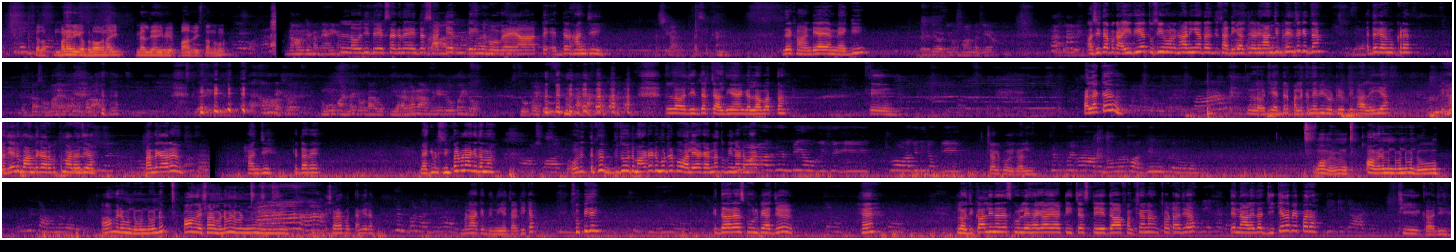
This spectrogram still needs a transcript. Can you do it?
ਚਲੋ ਬਣੇ ਰਹੀਓ ਬਲੌਗ ਨਾਲ ਜੀ। ਮਿਲਦੇ ਆ ਜੀ ਫਿਰ ਬਾਅਦ ਵਿੱਚ ਤੁਹਾਨੂੰ ਹੁਣ। ਲਓ ਜੀ ਦੇਖ ਸਕਦੇ ਆ ਇੱਧਰ 3:30 ਹੋ ਗਏ ਆ ਤੇ ਇੱਧਰ ਹਾਂਜੀ। ਅਸੀਂ ਇੱਧਰ ਖਾਣ ਡਿਆ ਆ ਮੈਗੀ। ਅਸੀਂ ਤਾਂ ਪਕਾਈ ਦੀ ਆ ਤੁਸੀਂ ਹੁਣ ਖਾਣੀ ਆ ਤਾਂ ਜੇ ਸਾਡੀ ਗੱਲ ਤੇ ਜਿਹੜੇ ਹਾਂਜੀ ਪ੍ਰਿੰਸ ਕਿੱਦਾਂ? ਇੱਧਰ ਕਰ ਮੁਖੜਾ। ਤੂੰ ਮੰਨਣਾ ਛੋਟਾ ਗੋਪੀ ਆ? ਹਰਮਨ ਰਾਮਗੜੀ 2.0 ਲਓ ਜੀ ਇੱਧਰ ਚੱਲਦੀਆਂ ਗੱਲਾਂ ਬਾਤਾਂ। ਤੇ ਪਲਕ? ਲਓ ਜੀ ਇੱਧਰ ਪਲਕ ਨੇ ਵੀ ਰੋਟੀ ਰੋਟੀ ਖਾ ਲਈ ਆ। ਤੇ ਹਾਂਜੀ ਇਹਨੂੰ ਬੰਦ ਕਰ ਪੁੱਤ ਮਾੜਾ ਜਿਹਾ। ਬੰਦ ਕਰ। ਹਾਂਜੀ ਕਿੱਦਾਂ ਫੇ ਮੈਗੀ ਬਟ ਸਿੰਪਲ ਬਣਾ ਕੇ ਦਵਾਂ? ਉਹਦੇ ਤੇ ਫਿਰ ਤੂੰ ਟਮਾਟਰ ਟਮੂਟਰ ਪਵਾ ਲਿਆ ਕਰਨਾ ਤੂੰ ਬਿਨਾ ਟਮਾਟਰ ਠੰਡੀ ਹੋ ਗਈ ਸੀਗੀ। ਸਵਾਦ ਨਹੀਂ ਲੱਗੀ। ਚੱਲ ਕੋਈ ਗੱਲ ਨਹੀਂ ਸਿੰਪਲ ਬਣਾ ਕੇ ਦੋ ਮੈਂ ਖਾਦੀ ਨਹੀਂ ਫਿਰ ਉਹ। ਆ ਮੇਰੇ ਆ ਮੇਰੇ ਮੁੰਡੂ ਮੁੰਡੂ ਮੁੰਡੂ। ਆ ਮੇਰਾ ਮੁੰਡੂ ਮੁੰਡੂ ਮੁੰਡੂ। ਆ ਮੇਰਾ ਸੋਹਣਾ ਮੁੰਡੂ ਮੁੰਡੂ ਸੋਹਣਾ ਪੁੱਤ ਮੇਰਾ। ਬਣਾ ਕੇ ਦਿੰਨੀ ਆ, ਚੱਲ ਠੀਕ ਆ। ਸੁੱਪੀ ਜਾਈ? ਕਿੱਦਾਂ ਰਿਹਾ ਸਕੂਲ ਪੇ ਅੱਜ? ਹੈ? ਲਓ ਜੀ ਕੱਲ ਇਹਨਾਂ ਦੇ ਸਕੂਲੇ ਹੈਗਾ ਆ ਟੀਚਰਸ ਡੇ ਦਾ ਫੰਕਸ਼ਨ ਛੋਟਾ ਜਿਹਾ। ਤੇ ਨਾਲੇ ਦਾ ਜੀਕੇ ਦਾ ਪੇਪਰ ਆ? ਠੀਕ ਆ ਜੀ।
